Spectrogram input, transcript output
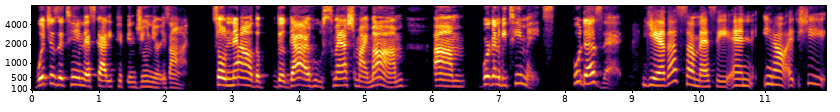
which is a team that Scottie Pippen Jr. is on. So now the the guy who smashed my mom, um, we're going to be teammates. Who does that? Yeah, that's so messy. And you know, she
